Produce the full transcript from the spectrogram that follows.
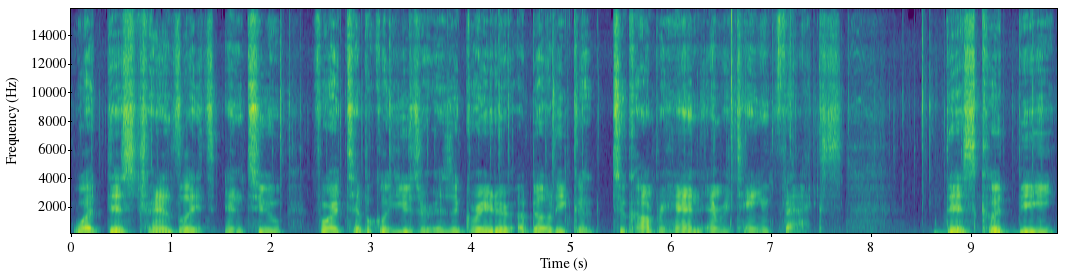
What this translates into for a typical user is a greater ability co- to comprehend and retain facts. This could be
